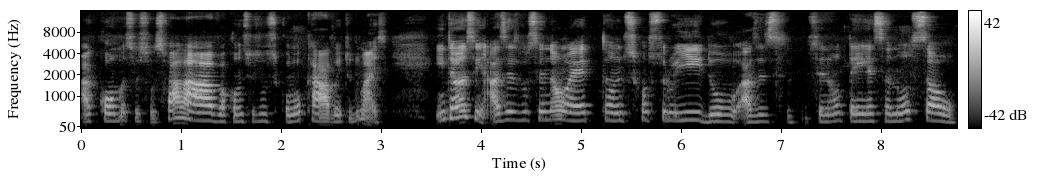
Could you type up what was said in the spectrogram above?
a como as pessoas falavam, a como as pessoas se colocavam e tudo mais. Então, assim, às vezes você não é tão desconstruído, às vezes você não tem essa noção,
